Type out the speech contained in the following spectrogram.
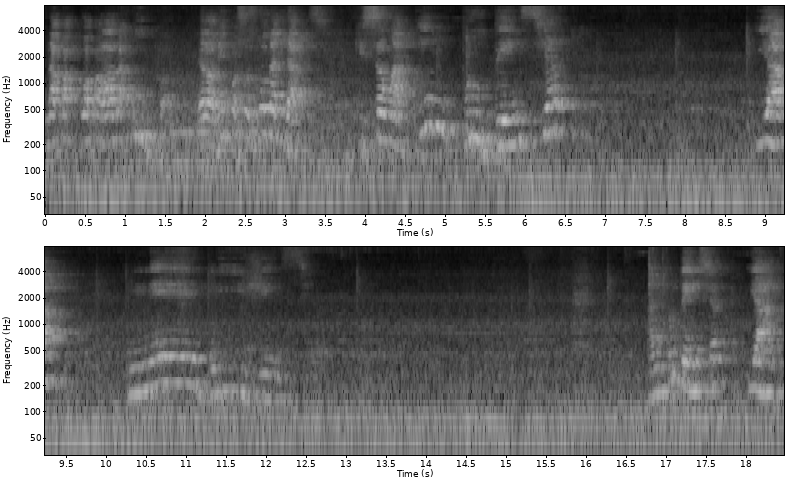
na, com a palavra culpa, ela vem com as suas modalidades, que são a imprudência e a negligência. A imprudência e a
